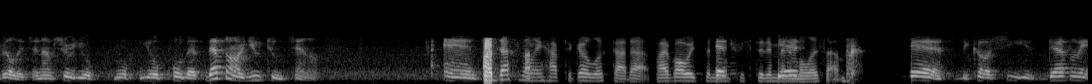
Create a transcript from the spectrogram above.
Village, and I'm sure you'll you'll, you'll pull that. That's on our YouTube channel. And I definitely have to go look that up. I've always been yes, interested in minimalism. Yes, because she is definitely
